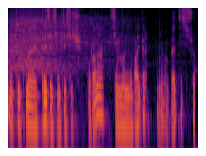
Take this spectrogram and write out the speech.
І тут ми 37 тисяч урона, 7-0 на Пайпер, у нього 5 тисяч.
